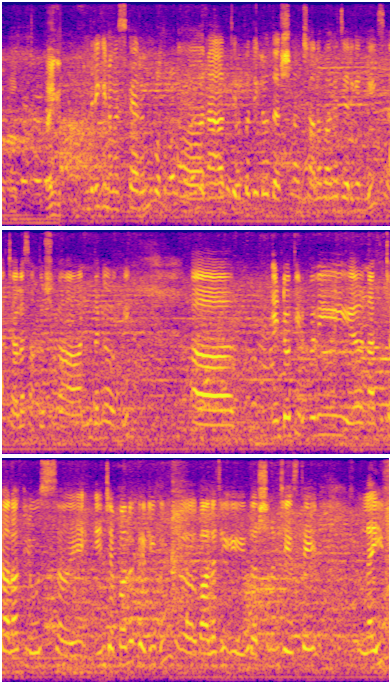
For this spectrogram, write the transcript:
అందరికీ నమస్కారం. నా తిరుపతిలో దర్శనం చాలా బాగా జరిగింది. చాలా సంతోషంగా ఆనందంగా ఉంది. ఏంటో తిరుపతి నాకు చాలా క్లోజ్. ఏ- చెప్పాలో తెలీదు. బాలాజీ దర్శనం చేస్తే లైఫ్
